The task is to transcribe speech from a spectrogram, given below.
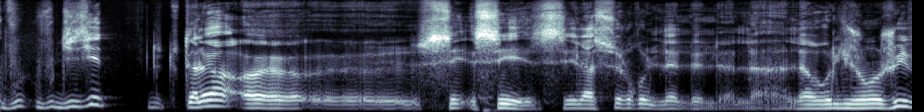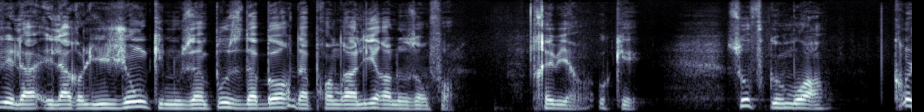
vous, vous disiez tout à l'heure, euh, c'est la seule religion juive et la, religion qui nous impose d'abord d'apprendre à lire à nos enfants. Très bien, ok. Sauf que moi, quand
